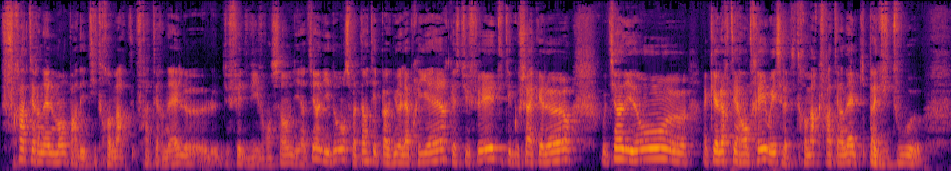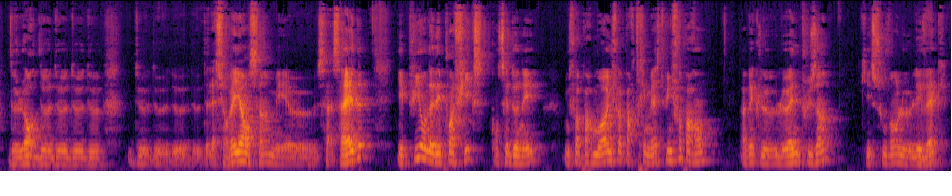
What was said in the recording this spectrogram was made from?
fraternellement par des petites remarques fraternelles euh, du fait de vivre ensemble dire tiens dis donc ce matin t'es pas venu à la prière qu'est-ce que tu fais? Tu t'es couché à quelle heure? Ou tiens dis donc euh, à quelle heure t'es rentré? Oui c'est la petite remarque fraternelle qui pas du tout euh, de l'ordre de de, de, de, de, la surveillance hein, mais ça, ça aide. Et puis on a des points fixes qu'on s'est donnés une fois par mois une fois par trimestre une fois par an avec le, le N plus 1 qui est souvent l'évêque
